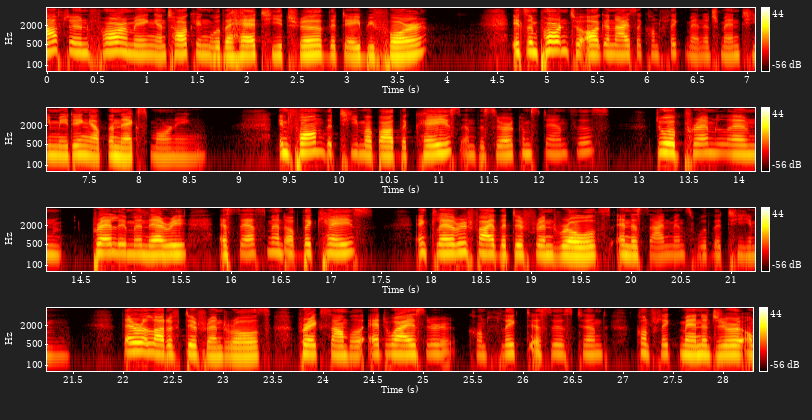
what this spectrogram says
After informing and talking with the head teacher the day before, it's important to organize a conflict management team meeting at the next morning. Inform the team about the case and the circumstances, do a prelim preliminary assessment of the case, and clarify the different roles and assignments with the team. There are a lot of different roles. For example, advisor, conflict assistant, conflict manager, or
